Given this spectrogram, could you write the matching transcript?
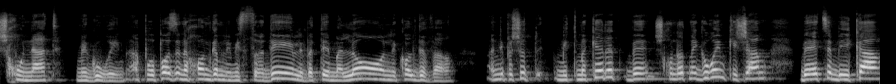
שכונת מגורים. אפרופו זה נכון גם למשרדים, לבתי מלון, לכל דבר. אני פשוט מתמקדת בשכונות מגורים, כי שם בעצם בעיקר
